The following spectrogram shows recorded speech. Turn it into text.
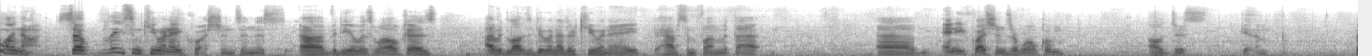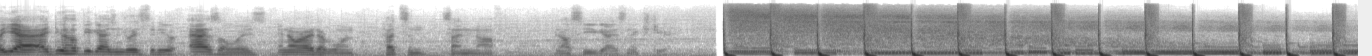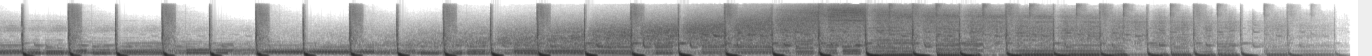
why not? So leave some Q&A questions in this uh, video as well, because I would love to do another Q&A, have some fun with that. Um, any questions are welcome. I'll just get them. But yeah, I do hope you guys enjoyed this video, as always. And alright everyone, Hudson signing off. And I'll see you guys next year.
